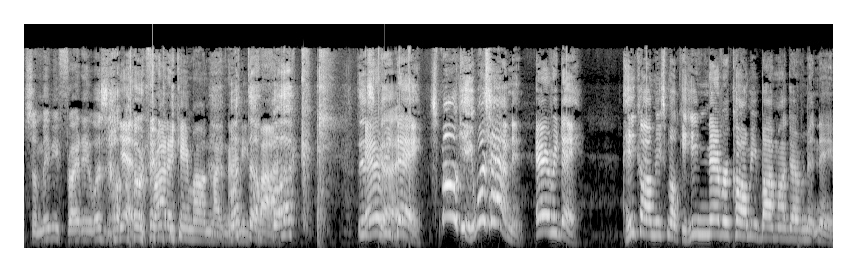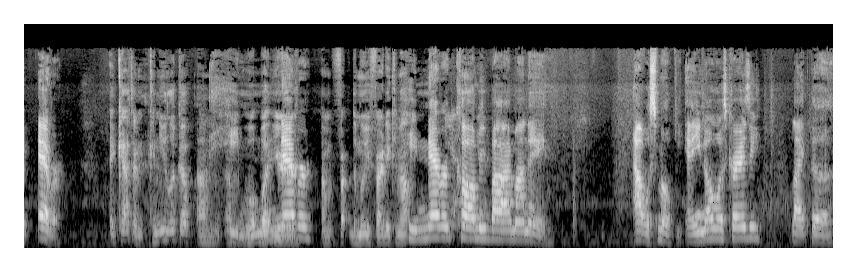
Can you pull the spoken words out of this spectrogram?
So maybe Friday was out. Yeah, already. Friday came out in like ninety five. What the '95. fuck? This Every day, Smokey, what's happening? Every day, he called me Smokey. He never called me by my government name ever. Hey, Catherine, can you look up um, um He what, what year never- um fr- the movie Friday came out? He never Yeah. called me by my name. I was Smokey, and you know what's crazy? Like the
